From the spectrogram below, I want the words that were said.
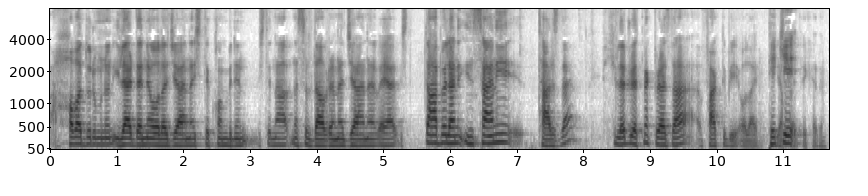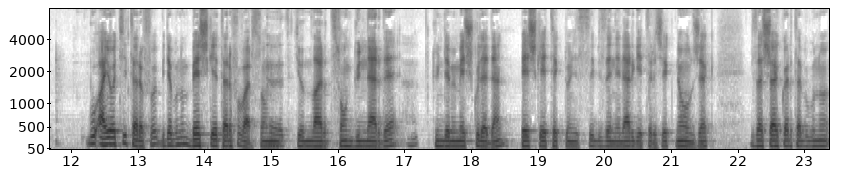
hava durumunun ileride ne olacağını, işte kombinin işte nasıl davranacağını veya işte daha böyle hani insani tarzda fikirler üretmek biraz daha farklı bir olay. Peki bu IoT tarafı bir de bunun 5G tarafı var. Son evet. yıllar, son günlerde gündemi meşgul eden 5G teknolojisi bize neler getirecek, ne olacak? Biz aşağı yukarı tabii bunu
